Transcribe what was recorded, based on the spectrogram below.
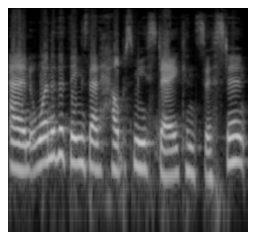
And one of the things that helps me stay consistent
